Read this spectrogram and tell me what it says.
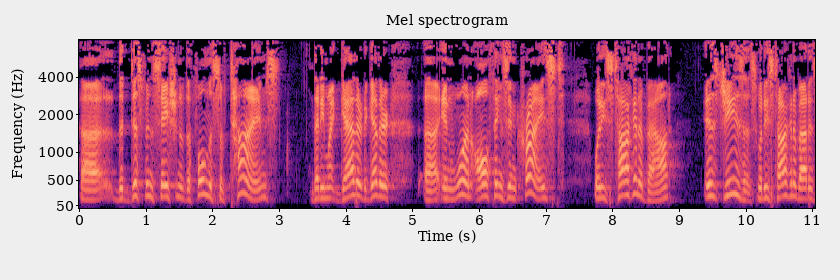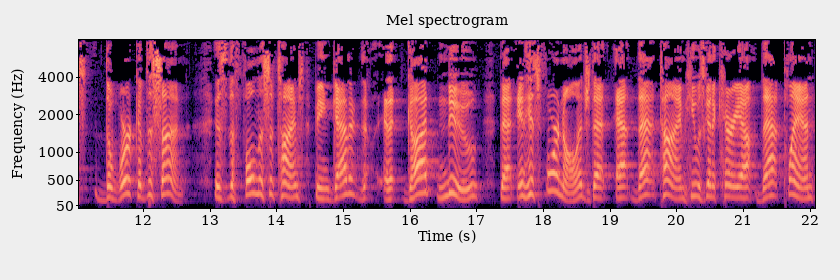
uh, the dispensation of the fullness of times, that he might gather together, uh, in one all things in Christ, what he's talking about is Jesus. What he's talking about is the work of the Son is the fullness of times being gathered, that God knew that in his foreknowledge that at that time he was going to carry out that plan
